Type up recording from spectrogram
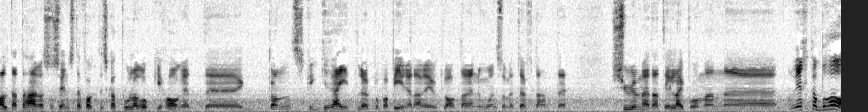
alt dette her, så syns jeg faktisk at Polar Rocky har et eh, ganske greit løp på papiret. Der er jo klart det er noen som er tøft å hente 20 meter tillegg på, men eh, han virker bra,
